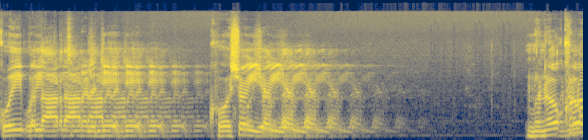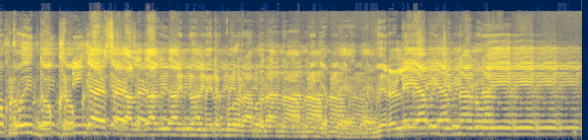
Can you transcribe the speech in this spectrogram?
ਕੋਈ ਪਦਾਰਥ ਮਿਲ ਜੇ ਖੁਸ਼ ਹੋਈ ਜਾਂਦਾ। ਮਨੁੱਖ ਨੂੰ ਕੋਈ ਦੁੱਖ ਨਹੀਂਗਾ ਇਸ ਗੱਲ ਦਾ ਵੀ ਮੈਨੂੰ ਮੇਰੇ ਕੋਲ ਰੱਬ ਦਾ ਨਾਮ ਨਹੀਂ ਜਪਿਆ ਜਾਂਦਾ ਵਿਰਲੇ ਆ ਵੀ ਜਿਨ੍ਹਾਂ ਨੂੰ ਇਹ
